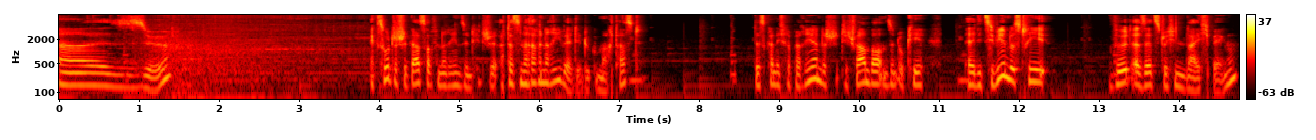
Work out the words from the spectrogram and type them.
Äh, so. Exotische Gasraffinerien, synthetische... Ach, das ist eine Raffineriewelt, die du gemacht hast. Das kann ich reparieren. Das, die Schwarmbauten sind okay. Äh, die Zivilindustrie wird ersetzt durch ein Leichbängen.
